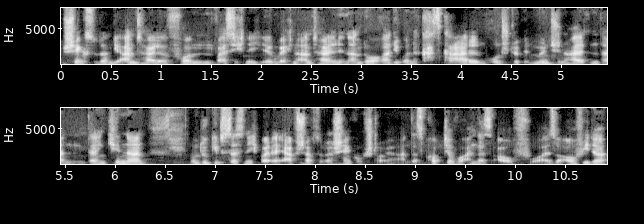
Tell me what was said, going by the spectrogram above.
schenkst du dann die Anteile von, weiß ich nicht, irgendwelchen Anteilen in Andorra, die über eine Kaskade ein Grundstück in München halten, dann deinen Kindern und du gibst das nicht bei der Erbschafts- oder Schenkungssteuer an. Das kommt ja woanders auch vor. Also auch wieder,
